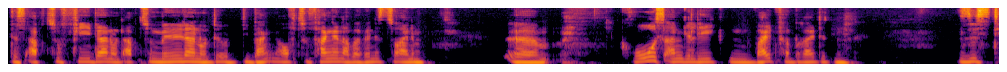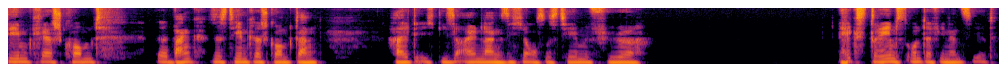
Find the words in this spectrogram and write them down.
das abzufedern und abzumildern und, die Banken aufzufangen. Aber wenn es zu einem ähm, groß angelegten, weit verbreiteten Systemcrash kommt, äh, Banksystemcrash kommt, dann halte ich diese Einlagensicherungssysteme für extremst unterfinanziert.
